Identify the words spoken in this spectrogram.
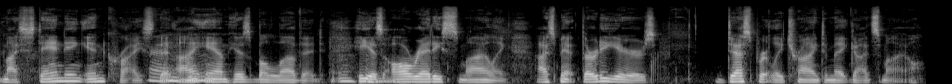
my standing in Christ that Right. I am his beloved. Mm-hmm. He is already smiling. I spent 30 years desperately trying to make God smile.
